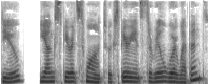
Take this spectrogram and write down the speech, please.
Do you, young spirits, want to experience the real war weapons?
